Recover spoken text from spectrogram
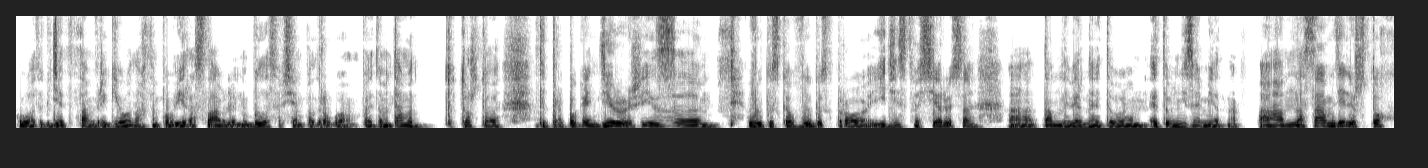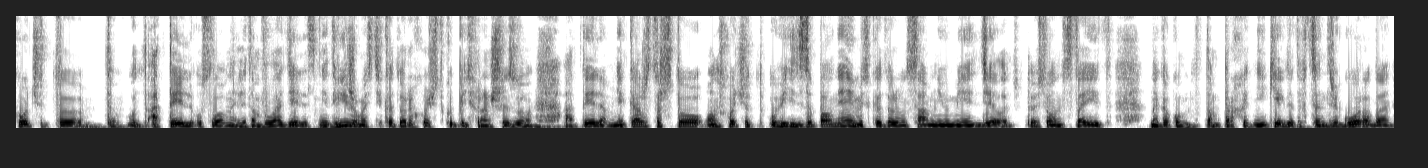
Вот, где-то там в регионах, там, по Ярославле, ну, было совсем по-другому. Поэтому там вот то, что ты пропагандируешь из э, выпуска в выпуск про единство сервиса, а, там, наверное, этого, этого незаметно. А на самом деле, что хочет э, вот отель, условно, или там владелец недвижимости, который хочет купить франшизу отеля, мне кажется, что он хочет увидеть заполняемость, которую он сам не умеет делать. То есть он стоит на каком-то там проходнике где-то в центре города,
